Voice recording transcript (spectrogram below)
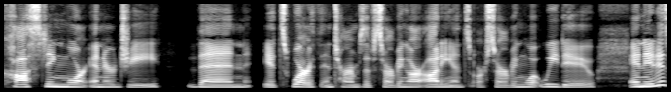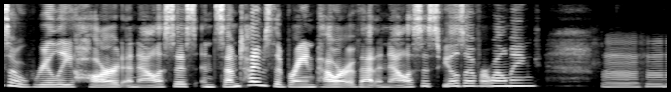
costing more energy than it's worth in terms of serving our audience or serving what we do. And it is a really hard analysis. And sometimes the brain power of that analysis feels overwhelming. Mm-hmm.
